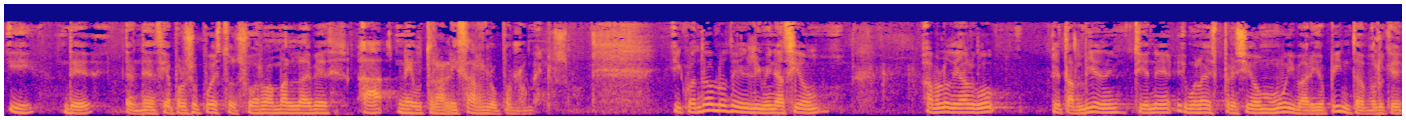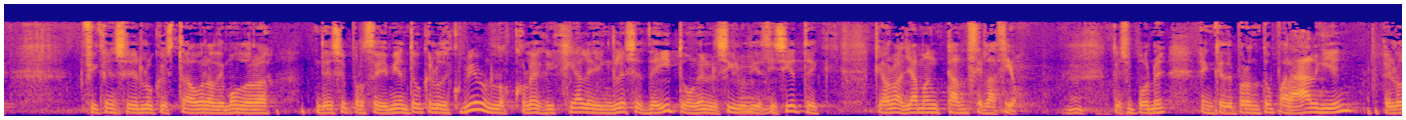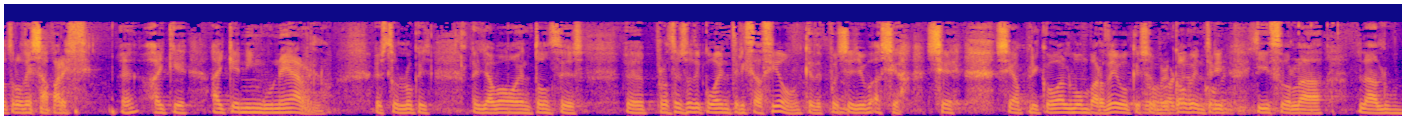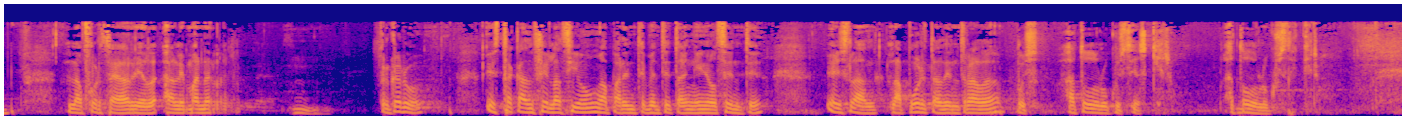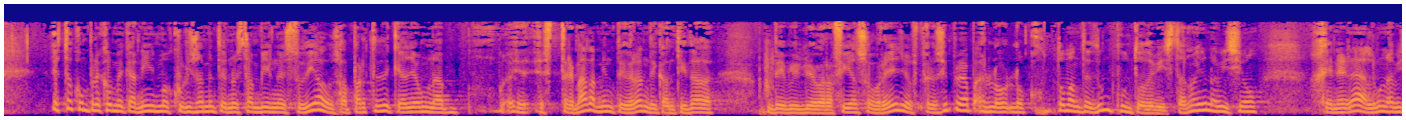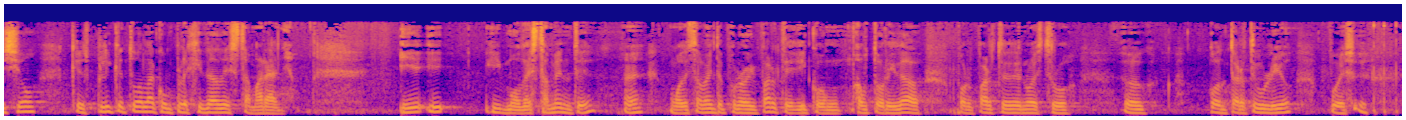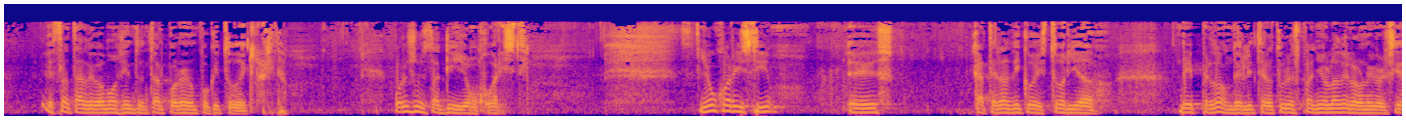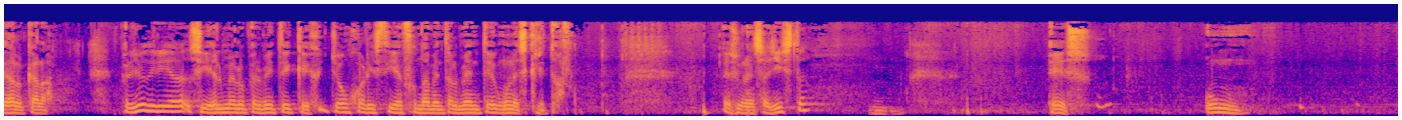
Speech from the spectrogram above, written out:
y de tendencia, por supuesto, en su forma más leve, a neutralizarlo por lo menos. Y cuando hablo de eliminación, hablo de algo que también tiene una expresión muy variopinta, porque fíjense lo que está ahora de moda de ese procedimiento que lo descubrieron los colegiales ingleses de Eton en el siglo XVII, que ahora llaman cancelación, que supone en que de pronto para alguien el otro desaparece ¿eh? hay, que, hay que ningunearlo. Esto es lo que le llamamos entonces eh, proceso de coentrización, que después se, lleva, se, se, aplicó al bombardeo que sobre Coventry, hizo la, la, la Fuerza Aérea Alemana. Pero claro, esta cancelación aparentemente tan inocente es la, la puerta de entrada pues a todo lo que ustedes quieran, a todo lo que ustedes quieran. Estos complejos mecanismos, curiosamente, no están bien estudiados, aparte de que haya una eh, extremadamente grande cantidad de bibliografía sobre ellos, pero siempre lo, toman desde un punto de vista. No hay una visión general, una visión que explique toda la complejidad de esta maraña. Y, modestamente, ¿eh? modestamente por mi parte y con autoridad por parte de nuestro eh, contertulio, pues esta tarde vamos a intentar poner un poquito de claridad. Por eso está aquí John Juaristi. John Juaristi es catedrático de historia de, perdón, de literatura española de la Universidad de Alcalá. Pero yo diría, si él me lo permite, que John Juaristi es fundamentalmente un escritor. Es un ensayista, es un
